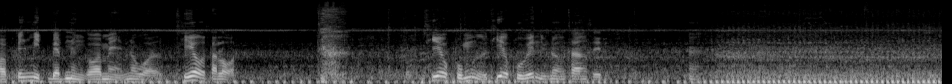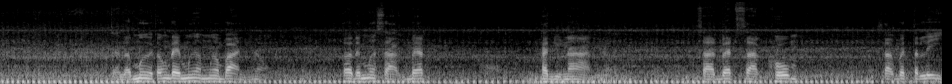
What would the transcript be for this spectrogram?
ขาเป็นมิดแบบหนึ่งก็ว่าแม่นว่าเที่ยวตลอด เที่ยวคุ้มหรือเที่ยวคูเว้นอยู่ทางทางเส้นฮะแต่ละมือต้องได้เมื่อเมื่อบ้านนี่เนาะต้องได้เมื่อสากแบตกันอยู่หน้านี่เนาะสากแบตสากโคมสากแบตเตอรี่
